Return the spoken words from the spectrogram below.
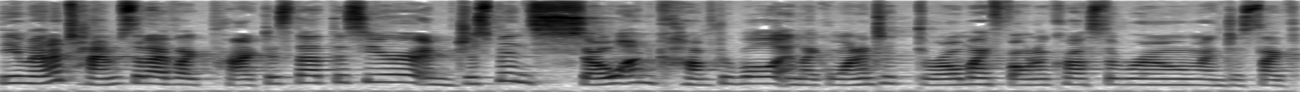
The amount of times that I've like practiced that this year and just been so uncomfortable and like wanted to throw my phone across the room and just like,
